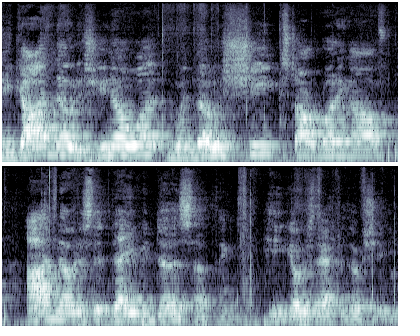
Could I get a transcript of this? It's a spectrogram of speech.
And God noticed, you know what? When those sheep start running off, I notice that David does something. He goes after those sheep.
